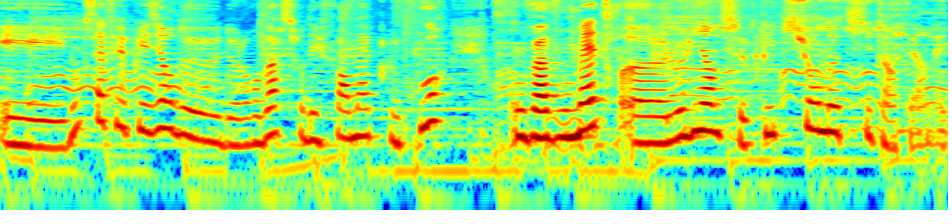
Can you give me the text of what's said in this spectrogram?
Et donc ça fait plaisir de, le revoir sur des formats plus courts. On va vous mettre euh, le lien de ce clip sur notre site internet.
